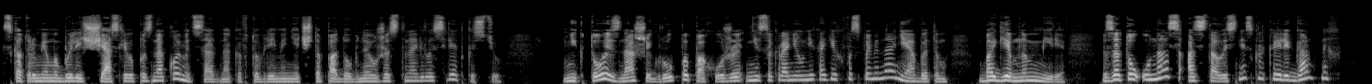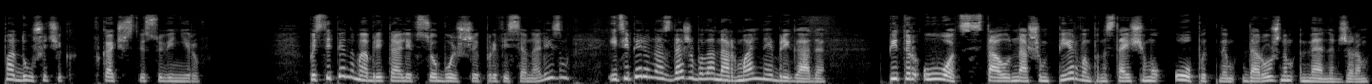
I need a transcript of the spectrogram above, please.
с которыми мы были счастливы познакомиться, однако в то время нечто подобное уже становилось редкостью. Никто из нашей группы, похоже, не сохранил никаких воспоминаний об этом богемном мире, зато у нас осталось несколько элегантных подушечек в качестве сувениров. Постепенно мы обретали все больший профессионализм, и теперь у нас даже была нормальная бригада. Питер Уотс стал нашим первым по-настоящему опытным дорожным менеджером.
